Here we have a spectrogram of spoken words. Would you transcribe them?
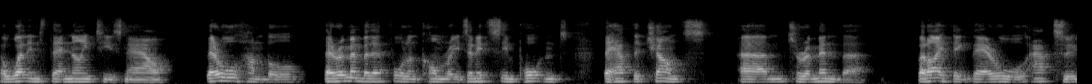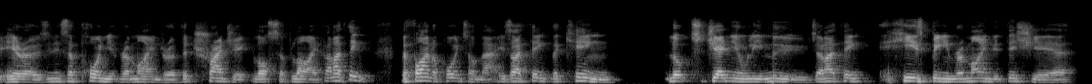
are well into their 90s now. They're all humble. They remember their fallen comrades, and it's important they have the chance um, to remember. But I think they're all absolute heroes, and it's a poignant reminder of the tragic loss of life. And I think the final point on that is I think the King looked genuinely moved, and I think he's been reminded this year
